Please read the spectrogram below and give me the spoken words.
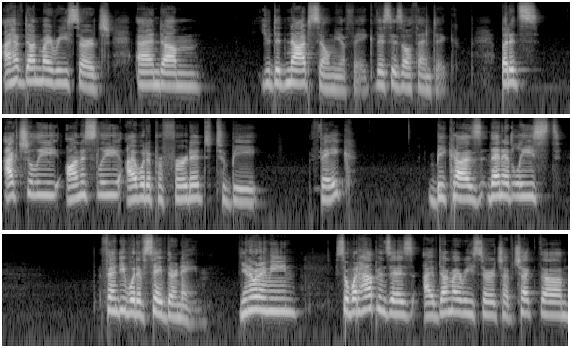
I have done my research and um, you did not sell me a fake. This is authentic. But it's actually, honestly, I would have preferred it to be fake because then at least Fendi would have saved their name. You know what I mean? So what happens is I've done my research, I've checked the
